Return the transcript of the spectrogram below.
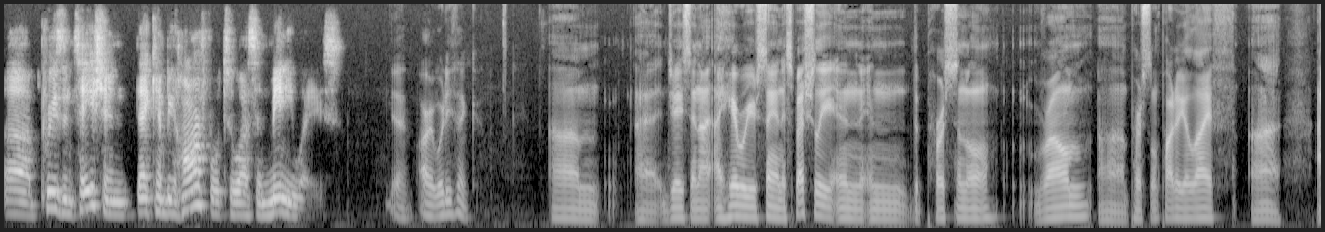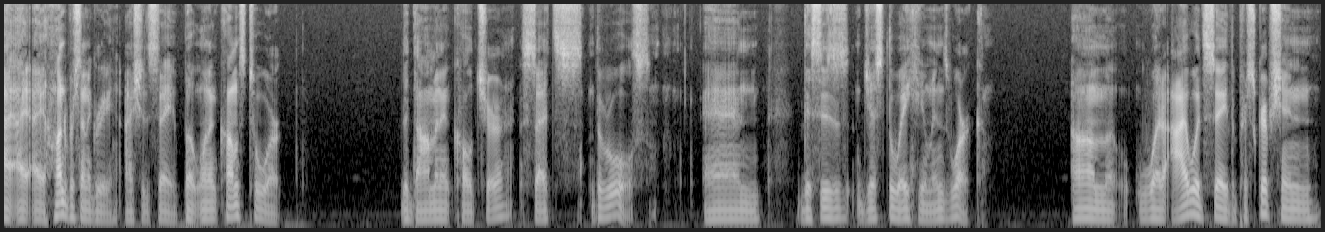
uh, presentation that can be harmful to us in many ways. Yeah. All right. What do you think? Um, uh, Jason, I, I hear what you're saying, especially in, in the personal realm, uh, personal part of your life. Uh, I, I, I 100% agree, I should say. But when it comes to work, the dominant culture sets the rules. And this is just the way humans work. Um, what I would say the prescription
